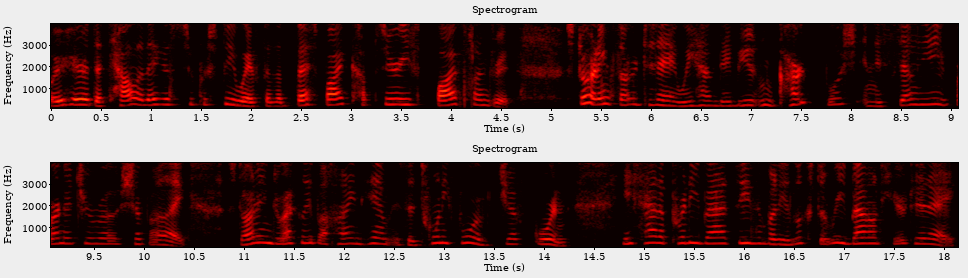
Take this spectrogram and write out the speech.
We're here at the Talladega Superspeedway for the Best Buy Cup Series 500. Starting third today, we have debutant Kurt Busch in his 78 Furniture Row Chevrolet. Starting directly behind him is the 24 of Jeff Gordon. He's had a pretty bad season, but he looks to rebound here today.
